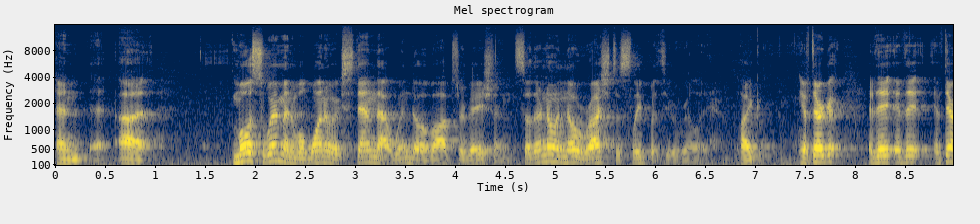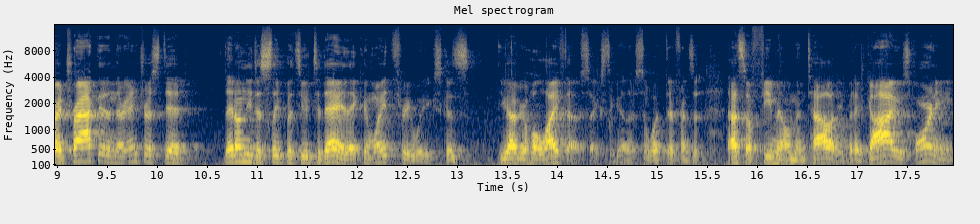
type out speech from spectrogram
and uh, most women will want to extend that window of observation. So they're no, no rush to sleep with you, really. Like, if they're, if, they, if, they, if they're attracted and they're interested, they don't need to sleep with you today. They can wait three weeks because you have your whole life to have sex together. So what difference? That's a female mentality. But a guy who's horny,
